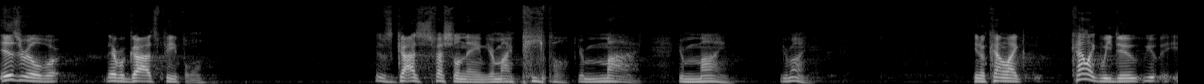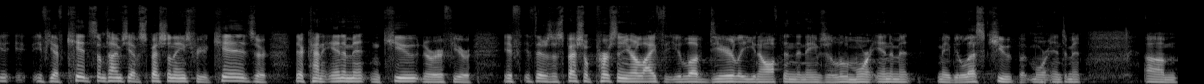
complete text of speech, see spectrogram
Israel, were, they were God's people. It was God's special name. You're my people. You're mine. You're mine. You're mine. You know, kind of like kind of like we do if you have kids sometimes you have special names for your kids or they're kind of intimate and cute or if you're if, if there's a special person in your life that you love dearly you know often the names are a little more intimate maybe less cute but more intimate. Um,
